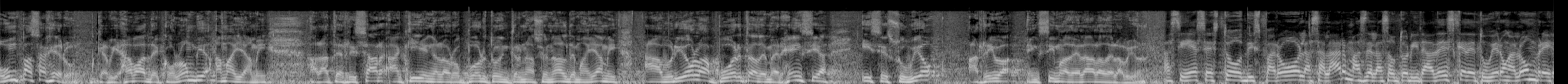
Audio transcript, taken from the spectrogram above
Un pasajero que viajaba de Colombia a Miami, al aterrizar aquí en el Aeropuerto Internacional de Miami, abrió la puerta de emergencia y se subió arriba encima del ala del avión. Así es, esto disparó las alarmas de las autoridades que detuvieron al hombre.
